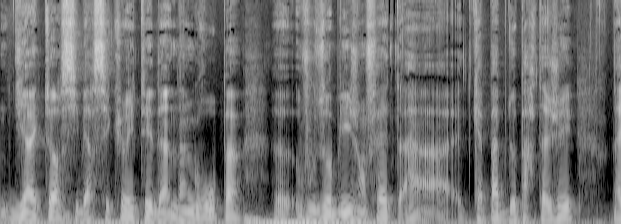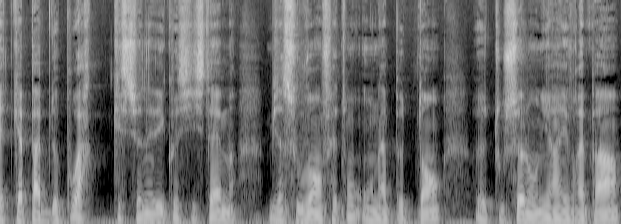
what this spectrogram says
directeur cybersécurité d'un groupe vous oblige, en fait, à être capable de partager, à être capable de pouvoir questionner l'écosystème. Bien souvent, en fait, on, a peu de temps. Euh, tout seul, on n'y arriverait pas.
